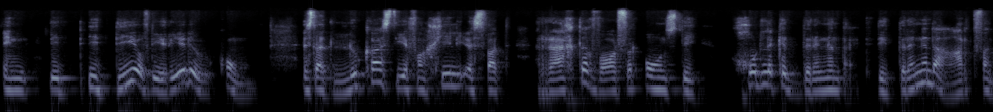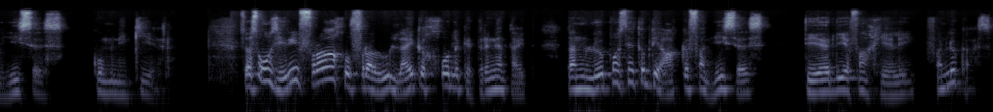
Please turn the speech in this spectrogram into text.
En die idee of die rede hoekom is dat Lukas die evangelie is wat regtig waar vir ons die goddelike dringendheid, die dringende hart van Jesus kommunikeer. So as ons hierdie vraag of vra hoe lyk 'n goddelike dringendheid, dan loop ons net op die hakke van Jesus deur die evangelie van Lukas.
